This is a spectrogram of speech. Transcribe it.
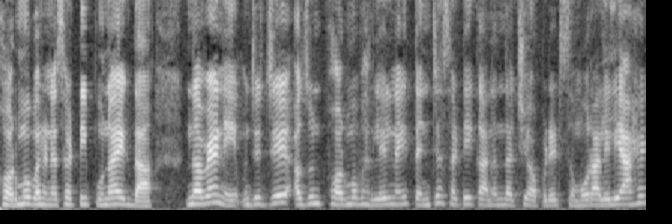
फॉर्म भरण्यासाठी पुन्हा एकदा नव्याने म्हणजे जे अजून फॉर्म भरलेले नाही त्यांच्यासाठी एक आनंदाची अपडेट समोर आलेली आहे.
